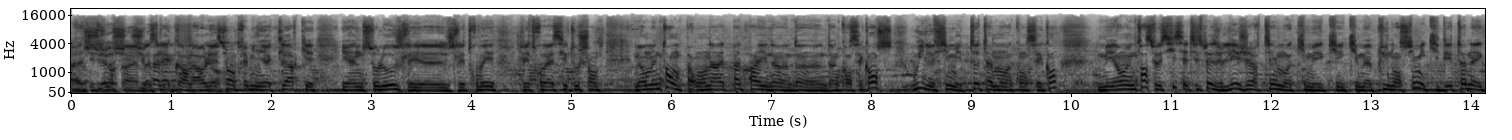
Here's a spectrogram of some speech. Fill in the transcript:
Ah, Je, sûr je- quand je même, suis pas d'accord. La relation entre Emilia Clarke et, et Han Solo, je l'ai, euh, l'ai trouvé, je l'ai trouvé assez touchante. Mais en même temps, on n'arrête pas de parler d'inconséquence. Oui, le film est totalement inconséquent, mais en même temps, c'est aussi cette espèce de légèreté, moi, qui, m'est- qui, qui m'a plu dans ce film et qui détonne avec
